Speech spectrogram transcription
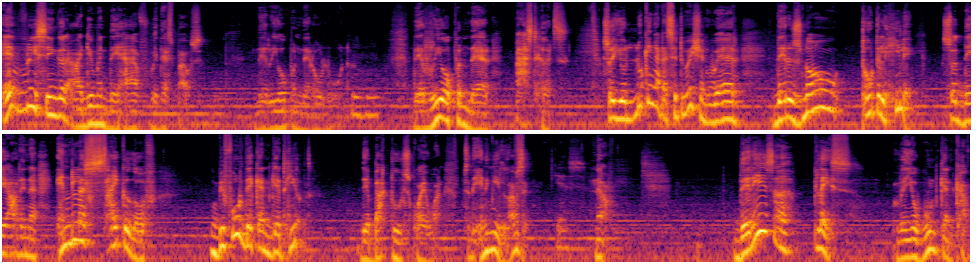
every single argument they have with their spouse, they reopen their old wound. Mm-hmm. They reopen their past hurts. So, you're looking at a situation where there is no total healing. So, they are in an endless cycle of before they can get healed, they're back to square one. So the enemy loves it. Yes. Now, there is a place where your wound can come,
